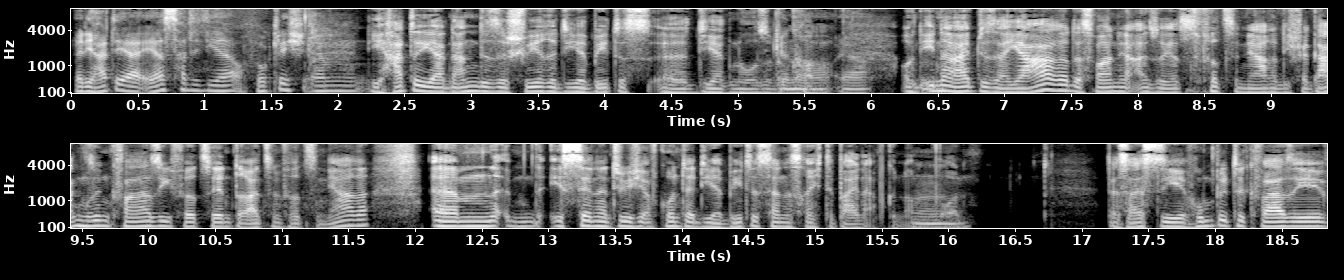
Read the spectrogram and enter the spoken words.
Ja, die hatte ja erst, hatte die ja auch wirklich. Ähm, Die hatte ja dann diese schwere Diabetes-Diagnose bekommen. genau, ja. Und innerhalb dieser Jahre, das waren ja also jetzt 14 Jahre, die vergangen sind quasi, 14, 13, 14 Jahre, ähm, ist ja natürlich aufgrund der Diabetes dann das rechte Bein abgenommen Mhm. worden. Das heißt, sie humpelte quasi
